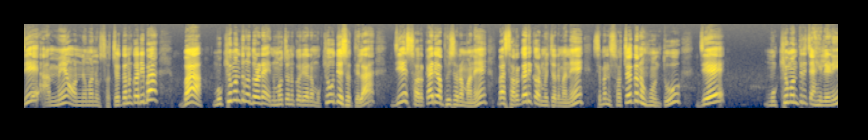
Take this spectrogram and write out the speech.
ଯେ ଆମେ ଅନ୍ୟମାନଙ୍କୁ ସଚେତନ କରିବା ବା ମୁଖ୍ୟମନ୍ତ୍ରୀଙ୍କ ଦ୍ୱାରା ଉନ୍ମୋଚନ କରିବାର ମୁଖ୍ୟ ଉଦ୍ଦେଶ୍ୟ ଥିଲା ଯେ ସରକାରୀ ଅଫିସରମାନେ ବା ସରକାରୀ କର୍ମଚାରୀମାନେ ସେମାନେ ସଚେତନ ହୁଅନ୍ତୁ ଯେ ମୁଖ୍ୟମନ୍ତ୍ରୀ ଚାହିଁଲେଣି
